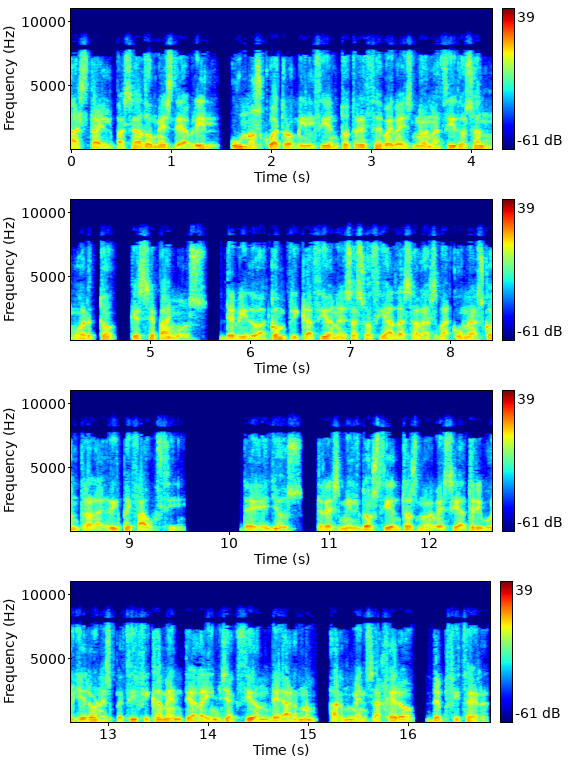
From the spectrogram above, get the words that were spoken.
Hasta el pasado mes de abril, unos 4.113 bebés no nacidos han muerto, que sepamos, debido a complicaciones asociadas a las vacunas contra la gripe Fauci. De ellos, 3.209 se atribuyeron específicamente a la inyección de ARN, ARN mensajero, de Pfizer.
